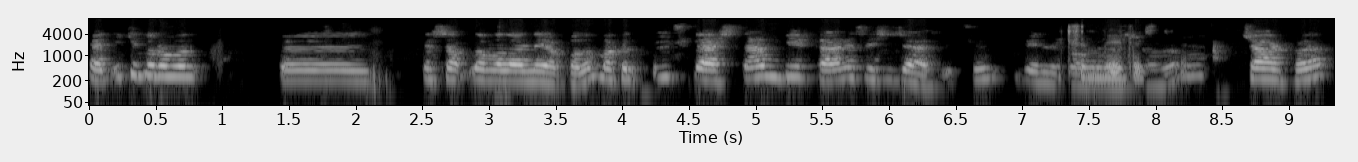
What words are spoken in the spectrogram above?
Evet iki durumun e, hesaplamalarını yapalım. Bakın 3 dersten bir tane seçeceğiz. 3'ün birlik kombinasyonu çarpı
